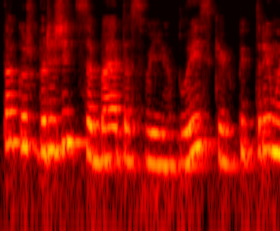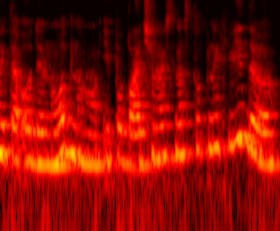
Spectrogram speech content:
Також бережіть себе та своїх близьких, підтримуйте один одного і побачимось в наступних відео.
